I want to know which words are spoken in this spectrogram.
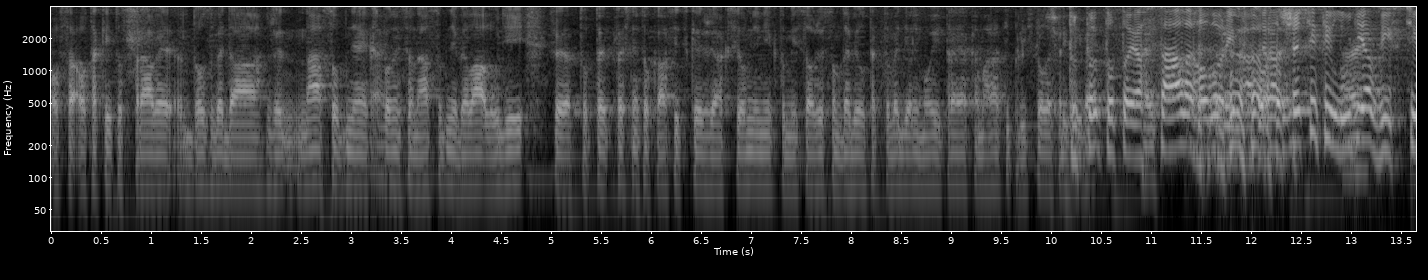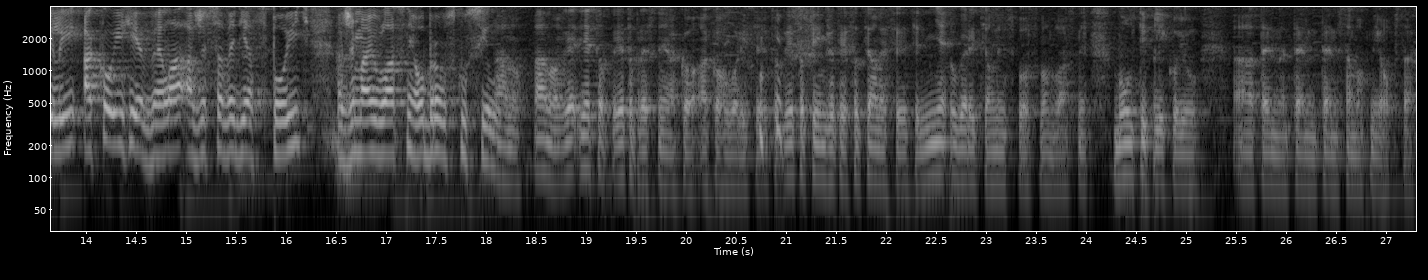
o, sa o takejto správe dozvedá, že násobne, exponenciálne násobne veľa ľudí, že to, to je presne to klasické, že ak si o mne niekto myslel, že som debil, tak to vedeli moji traja kamaráti pri stole pri. Toto to ja stále hovorím. A teraz všetci tí ľudia zistili, ako ich je veľa a že sa vedia spojiť a že majú vlastne obrovskú silu. Áno, áno je, je, to, je to presne ako, ako hovoríte. Je to, je to tým, že tie sociálne siete neuveriteľným spôsobom vlastne multiplikujú ten, ten, ten samotný obsah.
